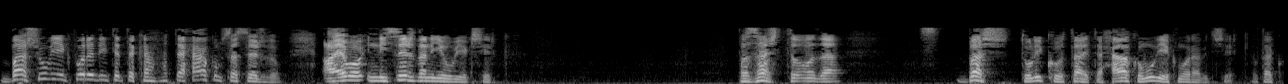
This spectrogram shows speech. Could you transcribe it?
Baš uvijek poredite tehakum sa seždom. A evo, ni sežda nije uvijek širk. Pa zašto onda baš toliko taj tehakum uvijek mora biti širk, je tako?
